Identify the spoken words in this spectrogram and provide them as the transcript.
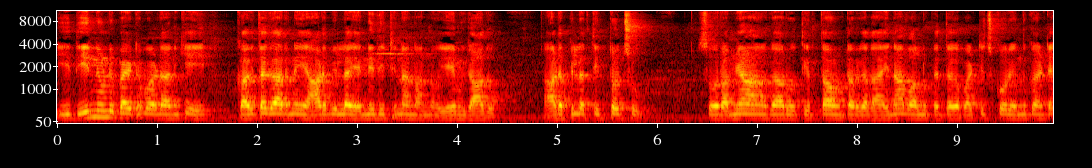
ఈ దీని నుండి బయటపడడానికి కవిత గారిని ఆడపిల్ల ఎన్ని తిట్టినా నన్ను ఏమి కాదు. ఆడపిల్ల తిట్టొచ్చు. సో రమ్య గారు తిడతా ఉంటారు కదా అయినా వాళ్ళు పెద్దగా పట్టించుకోరు. ఎందుకంటే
